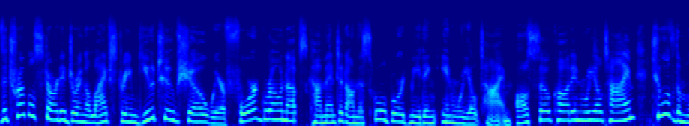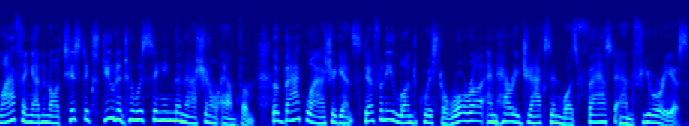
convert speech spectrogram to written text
The trouble started during a live streamed YouTube show where four grown ups commented on the school board meeting in real time. Also caught in real time, two of them laughing at an autistic student who was singing the national anthem. The backlash against Stephanie Lundquist Arora and Harry Jackson was fast and furious.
